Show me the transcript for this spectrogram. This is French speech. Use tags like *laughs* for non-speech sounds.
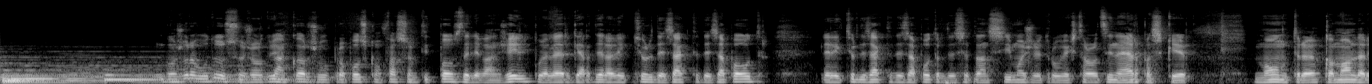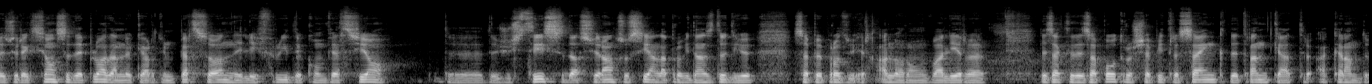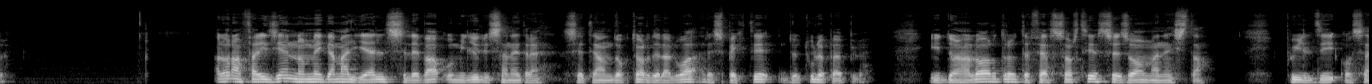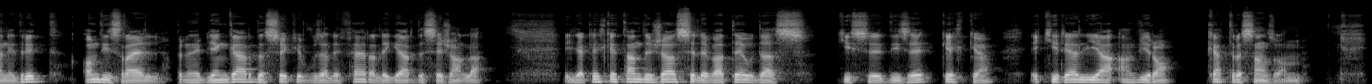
Bonjour à vous tous. Aujourd'hui encore, je vous propose qu'on fasse une petite pause de l'évangile pour aller regarder la lecture des actes des apôtres. La lecture des actes des apôtres de ce temps-ci, moi, je le trouve extraordinaire parce que montre comment la résurrection se déploie dans le cœur d'une personne et les fruits de conversion, de, de justice, d'assurance aussi en la providence de Dieu, ça peut produire. Alors, on va lire euh, les actes des apôtres, chapitre 5, de 34 à 42. Alors un pharisien nommé Gamaliel se leva au milieu du Sanhédrin. C'était un docteur de la loi respecté de tout le peuple. Il donna l'ordre de faire sortir ces hommes un instant. Puis il dit au Sanhédrite, Hommes d'Israël, prenez bien garde à ce que vous allez faire à l'égard de ces gens-là. Il y a quelque temps déjà se leva Théodas, qui se disait quelqu'un, et qui réalia environ quatre cents hommes.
